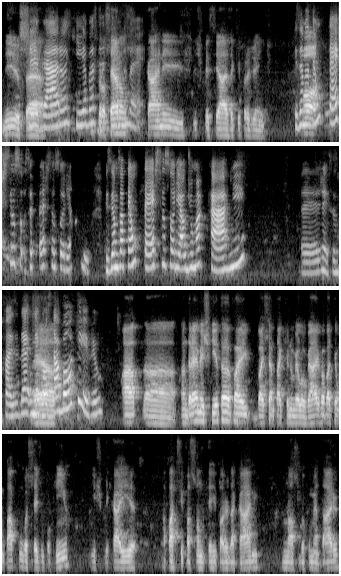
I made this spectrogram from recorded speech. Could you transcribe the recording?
Isso, é. Chegaram é. aqui abastecendo Trouxeram bem. carnes especiais aqui para gente. Fizemos oh. até um teste, sensor... teste sensorial. Fizemos até um teste sensorial de uma carne. É, gente, vocês não fazem ideia. O negócio é... tá bom aqui, viu? A, a Andréa Mesquita vai, vai sentar aqui no meu lugar e vai bater um papo com vocês um pouquinho e explicar aí a participação do território da carne no nosso documentário,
